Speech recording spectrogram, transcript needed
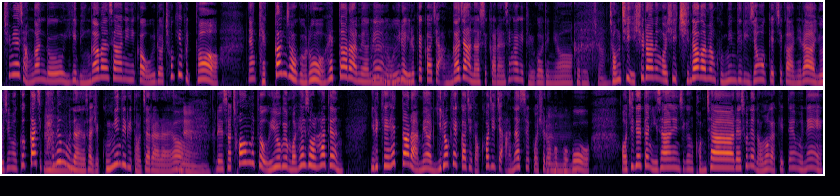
추미애 장관도 이게 민감한 사안이니까 오히려 초기부터 그냥 객관적으로 했더라면은 음. 오히려 이렇게까지 안 가지 않았을까라는 생각이 들거든요. 그렇죠. 정치 이슈라는 것이 지나가면 국민들이 잊어먹겠지가 아니라 요즘은 끝까지 파는 음. 문화예요. 사실 국민들이 더 잘 알아요. 네. 그래서 처음부터 의혹을 뭐 해소하든 이렇게 했더라면 이렇게까지 더 커지지 않았을 것이라고 음. 보고 어찌됐든 이 사안은 지금 검찰의 손에 넘어갔기 때문에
